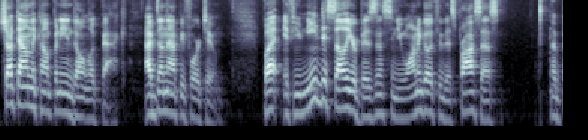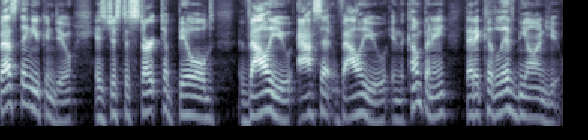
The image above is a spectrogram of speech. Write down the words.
shut down the company and don't look back. I've done that before too. But if you need to sell your business and you want to go through this process, the best thing you can do is just to start to build value, asset value in the company that it could live beyond you.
